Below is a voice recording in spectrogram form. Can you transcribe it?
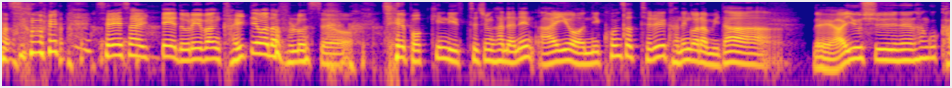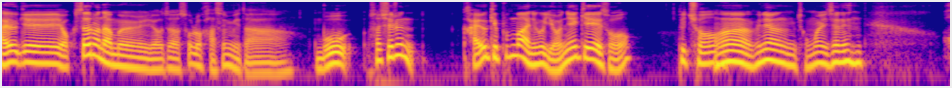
23살 때 노래방 갈 때마다 불렀어요. 제 버킷리스트 중 하나는 아이유 언니 콘서트를 가는 거랍니다. 네, 아이유 씨는 한국 가요계의 역사로 남을 여자 솔로 가수입니다. 뭐 사실은 가요계뿐만 아니고 연예계에서 그쵸. 아, 그냥 정말 이제는 어,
